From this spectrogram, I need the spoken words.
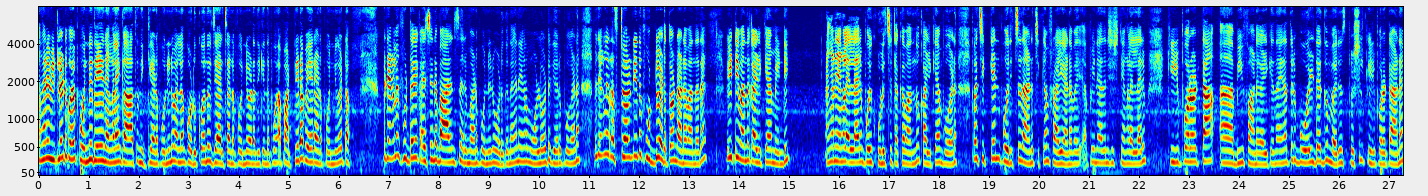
അങ്ങനെ വീട്ടിലോട്ട് പോയ പൊന്നു ദേ ഞങ്ങളെയും കാത്ത് നിൽക്കുകയാണ്. പൊന്നിന് വല്ലതും കൊടുക്കുമെന്ന് വിചാരിച്ചാണ് പൊന്നു അവിടെ നിൽക്കുന്നത്. ആ പട്ടിയുടെ പേരാണ് പൊന്നു കേട്ടോ. അപ്പോൾ ഞങ്ങൾ ഫുഡൊക്കെ കഴിച്ചതിന്റെ ബാലൻസ് തരുമ്പോഴാണ് പൊന്നിന് കൊടുക്കുന്നത്. അങ്ങനെ ഞങ്ങൾ മുകളിലോട്ട് കയറി പോവുകയാണ്. അപ്പോൾ ഞങ്ങൾ റെസ്റ്റോറന്റിൽ നിന്ന് ഫുഡും എടുത്തുകൊണ്ടാണ് വന്നത്. വീട്ടിൽ വന്ന് കഴിക്കാൻ വേണ്ടി. അങ്ങനെ ഞങ്ങൾ എല്ലാവരും പോയി കുളിച്ചിട്ടൊക്കെ വന്നു കഴിക്കാൻ പോവാണ്. അപ്പോൾ ചിക്കൻ പൊരിച്ചതാണ് ചിക്കൻ ഫ്രൈ ആണ്. പിന്നെ അതിനുശേഷം ഞങ്ങൾ എല്ലാവരും കിഴിപ്പൊറോട്ട ബീഫാണ് കഴിക്കുന്നത്. അതിനകത്തൊരു ബോയിൽഡ് എഗ്ഗും വരും സ്പെഷ്യൽ കിഴിപ്പൊറോട്ട ആണ്.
